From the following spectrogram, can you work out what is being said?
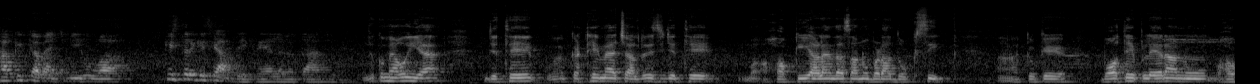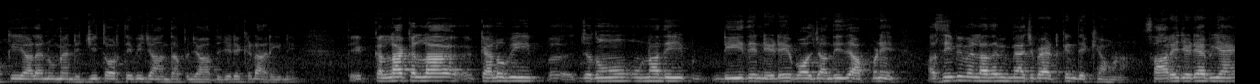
हॉकी का मैच भी हुआ किस तरीके से आप देख रहे हैं लगातार जो है देखो मैं वही ਜਿੱਥੇ ਇਕੱਠੇ ਮੈਚ ਚੱਲ ਰਹੇ ਸੀ, ਜਿੱਥੇ ਹਾਕੀ ਵਾਲਿਆਂ ਦਾ ਸਾਨੂੰ ਬੜਾ ਦੁੱਖ ਸੀ ਕਿਉਂਕਿ ਬਹੁਤੇ ਪਲੇਅਰਾਂ ਨੂੰ ਹਾਕੀ ਵਾਲਿਆਂ ਨੂੰ ਮੈਂ ਨਿੱਜੀ ਤੌਰ ਤੇ ਵੀ ਜਾਣਦਾ ਪੰਜਾਬ ਦੇ ਜਿਹੜੇ ਖਿਡਾਰੀ ਨੇ। ਤੇ ਕੱਲਾ ਕੱਲਾ ਕਹਿ ਲਓ ਵੀ ਜਦੋਂ ਉਹਨਾਂ ਦੀ ਡੀ ਦੇ ਨੇੜੇ ਬਾਲ ਜਾਂਦੀ ਤੇ ਆਪਣੇ, ਅਸੀਂ ਵੀ ਮੈਨੂੰ ਲੱਗਦਾ ਵੀ ਮੈਚ ਬੈਠ ਕੇ ਨਹੀਂ ਦੇਖਿਆ ਹੋਣਾ। ਸਾਰੇ ਜਿਹੜੇ ਵੀ ਐ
